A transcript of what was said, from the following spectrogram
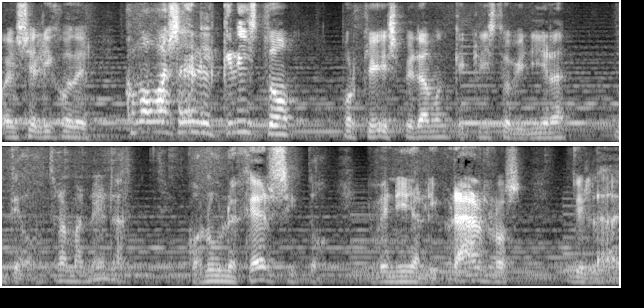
o es el hijo del... ¿Cómo va a ser el Cristo? Porque esperaban que Cristo viniera de otra manera, con un ejército, y venir a librarlos de la,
